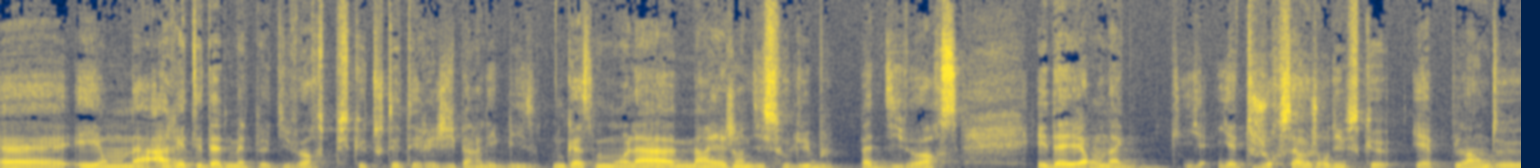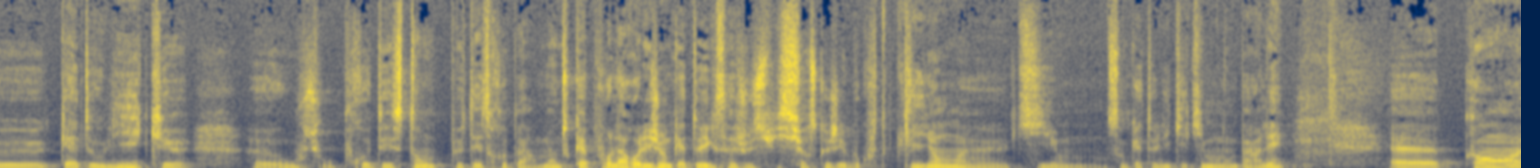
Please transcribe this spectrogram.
Euh, et on a arrêté d'admettre le divorce puisque tout était régi par l'Église. Donc à ce moment-là, mariage indissoluble, pas de divorce. Et d'ailleurs, on a, il y, a toujours ça aujourd'hui parce qu'il y a plein de catholiques euh, ou, protestants, peut-être pas, mais en tout cas pour la religion catholique, ça je suis sûre parce que j'ai beaucoup de clients euh, qui ont, sont catholiques et qui m'en ont parlé. Quand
